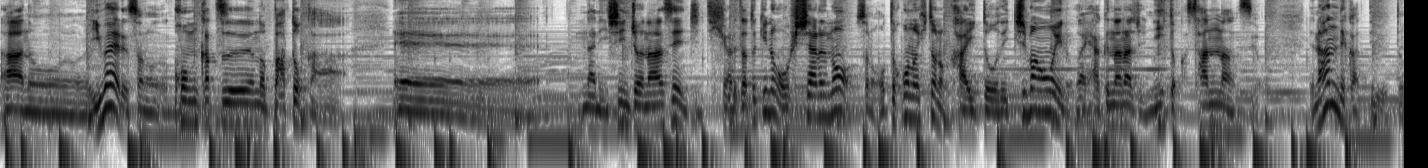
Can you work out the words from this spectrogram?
あのーいわゆるその婚活の場とかえー何身長何センチって聞かれた時のオフィシャルのその男の人の回答で一番多いのが172とか3なんですよ。でなんでかっていうと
